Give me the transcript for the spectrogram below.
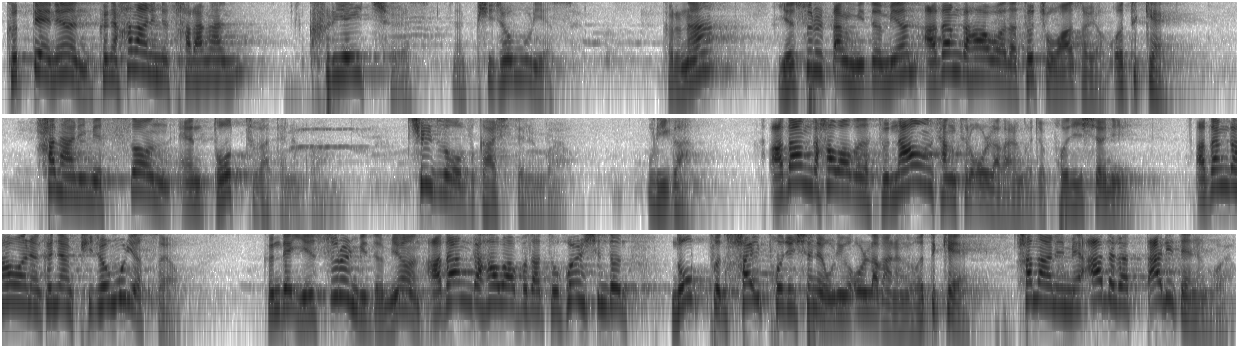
그때는 그냥 하나님의 사랑한 creature였어. 그냥 피조물이었어요. 그러나 예수를 딱 믿으면 아담과 하와보다 더 좋아져요. 어떻게? 하나님의 son and daughter가 되는 거예요. children of God이 되는 거예요. 우리가. 아담과 하와보다 더 나은 상태로 올라가는 거죠. 포지션이. 아담과 하와는 그냥 피조물이었어요. 근데 예수를 믿으면 아담과 하와보다 더 훨씬 더 높은 high position에 우리가 올라가는 거예요. 어떻게? 하나님의 아들과 딸이 되는 거예요.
